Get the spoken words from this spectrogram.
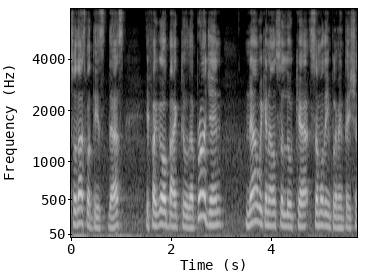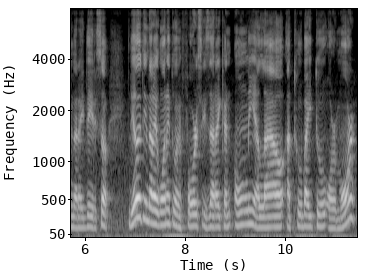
So that's what this does. If I go back to the project, now we can also look at some of the implementation that I did. So the other thing that I wanted to enforce is that I can only allow a 2 by 2 or more.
